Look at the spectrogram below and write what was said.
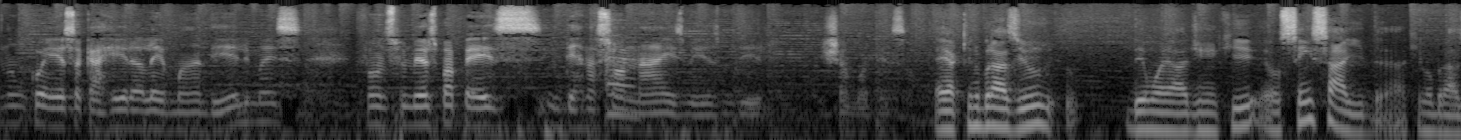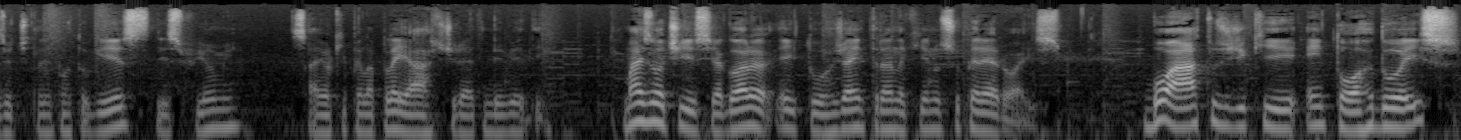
não conheço a carreira alemã dele, mas foi um dos primeiros papéis internacionais é. mesmo dele. Que chamou a atenção. É, aqui no Brasil, dei uma olhadinha aqui, é o Sem Saída. Aqui no Brasil, o título em português desse filme. Saiu aqui pela Play Art direto em DVD. Mais notícia, agora, Heitor, já entrando aqui nos super-heróis. Boatos de que em Thor 2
